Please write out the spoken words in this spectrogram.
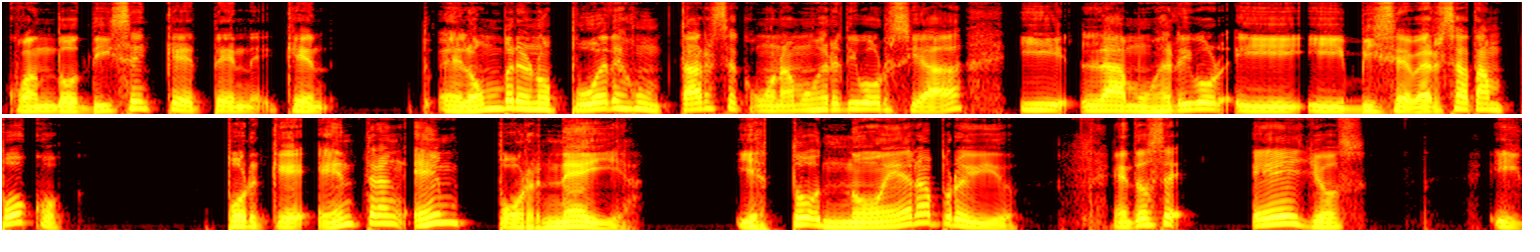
cuando dicen que, que el hombre no puede juntarse con una mujer divorciada y la mujer y, y viceversa tampoco, porque entran en porneia. Y esto no era prohibido. Entonces, ellos, y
